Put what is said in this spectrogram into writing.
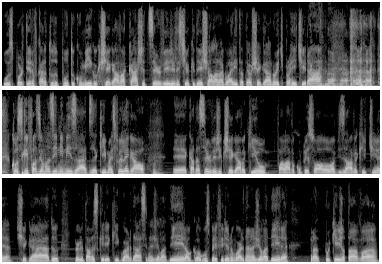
Os porteiros ficaram tudo puto comigo que chegava a caixa de cerveja, eles tinham que deixar lá na guarita até eu chegar à noite pra retirar. Consegui fazer umas inimizades aqui, mas foi legal. É, cada cerveja que chegava aqui eu falava com o pessoal, eu avisava que tinha chegado, perguntava se queria que guardasse na geladeira. Algu- Alguns preferiram guardar na geladeira pra, porque já estava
